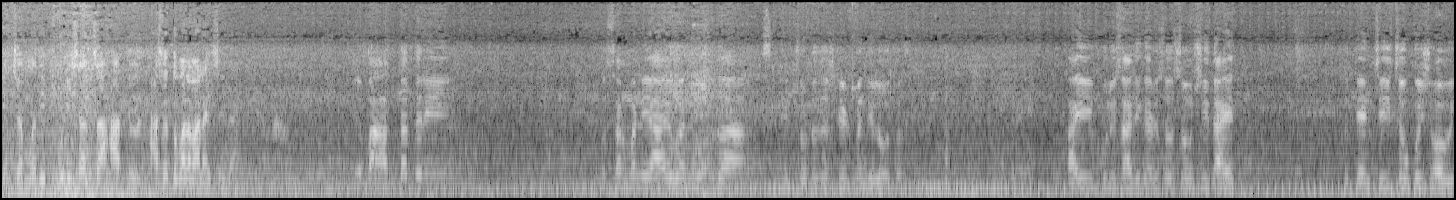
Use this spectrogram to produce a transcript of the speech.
याच्यामध्ये पोलिसांचा हात आहे असं तुम्हाला म्हणायचं आहे का? ते बा आत्ता तरी सन्माननीय आयोगांनी सुद्धा एक छोटंसं स्टेटमेंट दिलं होतं. काही पोलीस अधिकारी सुद्धा संशयित आहेत. तर त्यांचीही चौकशी व्हावी.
